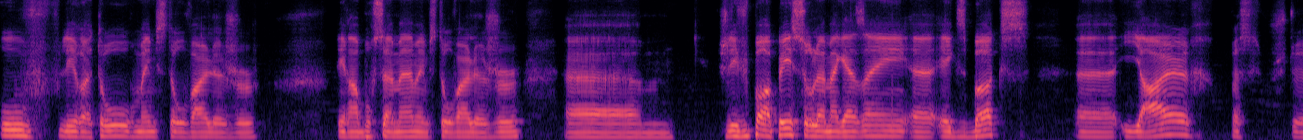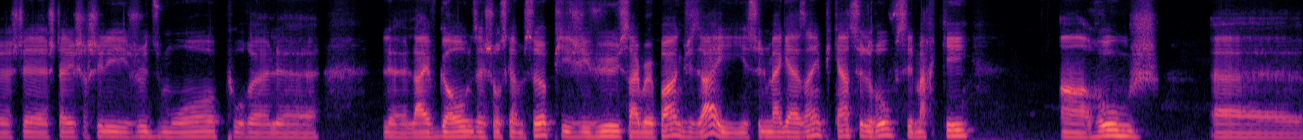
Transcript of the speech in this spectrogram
ouvrent les retours, même si tu as ouvert le jeu. Les remboursements, même si tu as ouvert le jeu. Euh, je l'ai vu popper sur le magasin euh, Xbox hier parce que je suis allé chercher les jeux du mois pour le, le Live Goals, des choses comme ça. Puis j'ai vu Cyberpunk, je disais, ah, il est sur le magasin. Puis quand tu le rouvres, c'est marqué en rouge euh,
